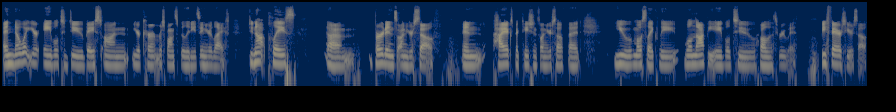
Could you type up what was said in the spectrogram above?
and know what you're able to do based on your current responsibilities in your life. Do not place um, burdens on yourself and high expectations on yourself that you most likely will not be able to follow through with. Be fair to yourself.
